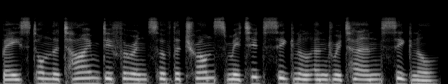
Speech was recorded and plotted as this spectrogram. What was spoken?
based on the time difference of the transmitted signal and returned signal.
